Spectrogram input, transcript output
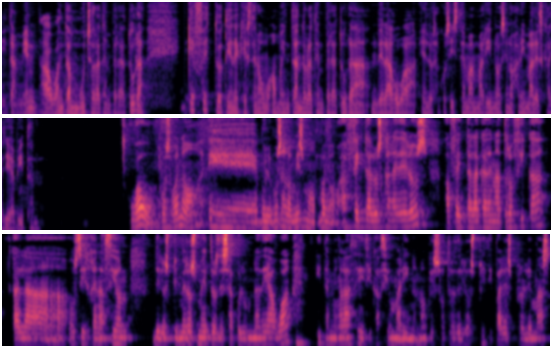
y también aguantan mucho la temperatura. ¿Qué efecto tiene que estén aumentando la temperatura del agua en los ecosistemas marinos y en los animales que allí habitan? Wow, pues bueno, eh, volvemos a lo mismo. Bueno, afecta a los caladeros, afecta a la cadena trófica a la oxigenación de los primeros metros de esa columna de agua y también a la acidificación marina, ¿no? que es otro de los principales problemas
